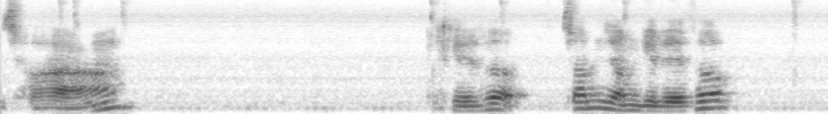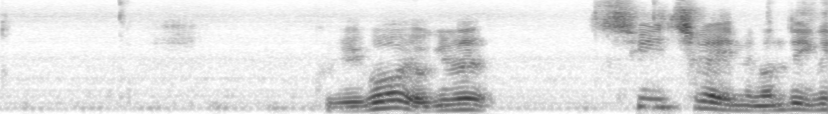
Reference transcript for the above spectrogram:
저항. 이렇게 해서 점 연결해서 그리고 여기를 스위치가 있는 건데 이거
